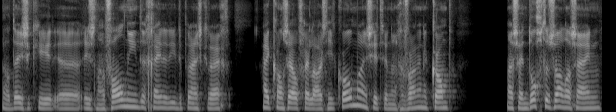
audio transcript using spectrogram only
Nou, deze keer uh, is Navalny degene die de prijs krijgt. Hij kan zelf helaas niet komen, hij zit in een gevangenenkamp. Maar zijn dochter zal er zijn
